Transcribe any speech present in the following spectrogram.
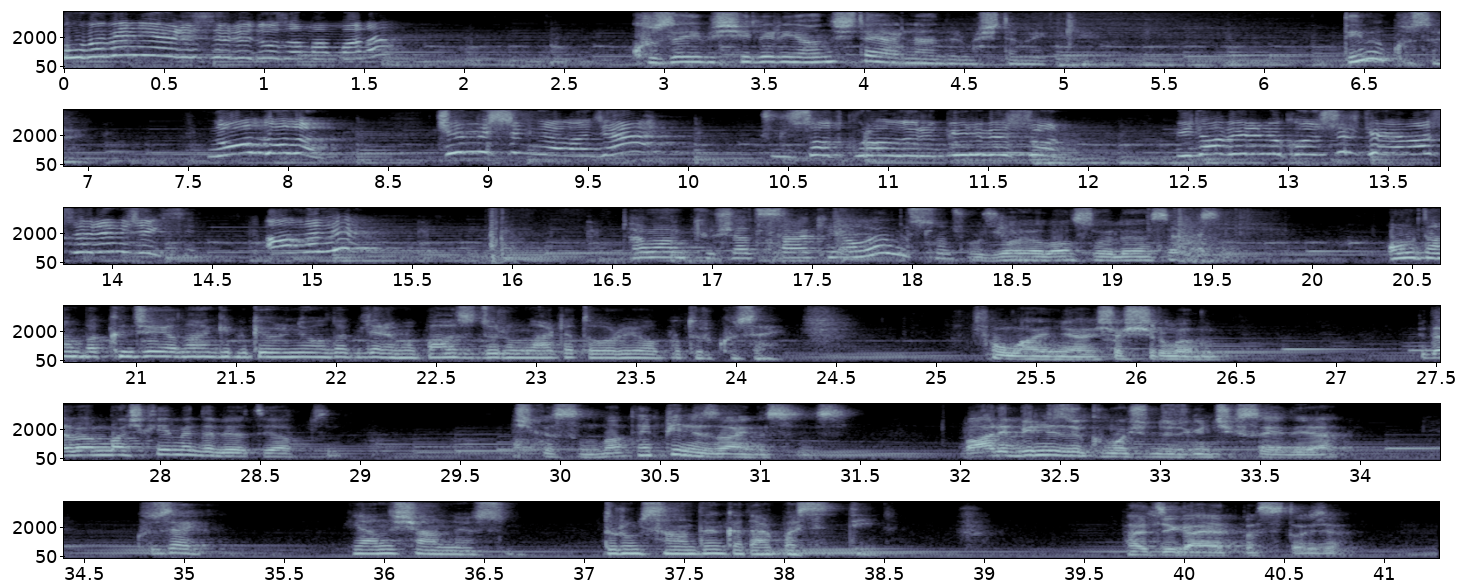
Bu bebe niye öyle söyledi o zaman bana? Kuzey bir şeyleri yanlış değerlendirmiş demek ki. Değil mi Kuzey? Ne oldu oğlum? Kimmiş şimdi yalancı ha? Kürsat kuralları bir ve son. Bir daha benimle konuşurken yalan söylemeyeceksin. Anladın? Tamam Kürşat sakin olur musun? Çocuğa yalan söyleyen sensin. Oradan bakınca yalan gibi görünüyor olabilir ama bazı durumlarda doğru yol budur Kuzey. Ulan ya şaşırmadım. Bir de ben başkayım edebiyatı yaptım. Başkasından hepiniz aynısınız. Bari birinizin kumaşı düzgün çıksaydı ya. Kuzey, yanlış anlıyorsun. Durum sandığın kadar basit değil. Bence gayet basit hoca.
